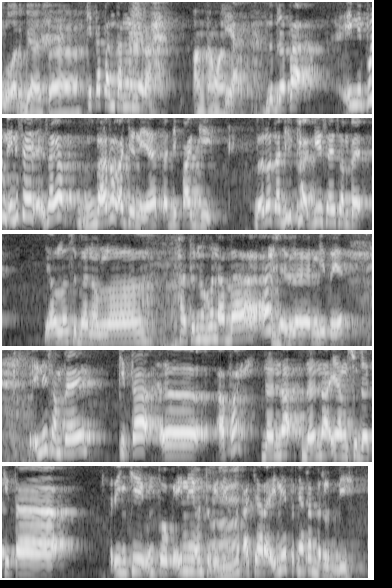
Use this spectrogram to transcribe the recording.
luar biasa. Kita pantang menyerah. Pantang banget. Ya, beberapa ini pun ini saya saya baru aja nih ya tadi pagi. Baru tadi pagi saya sampai ya Allah subhanallah hatur nuhun abah saya bilang kan gitu ya. Ini sampai kita eh, apa dana dana yang sudah kita rinci untuk ini untuk ini untuk acara ini ternyata berlebih.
